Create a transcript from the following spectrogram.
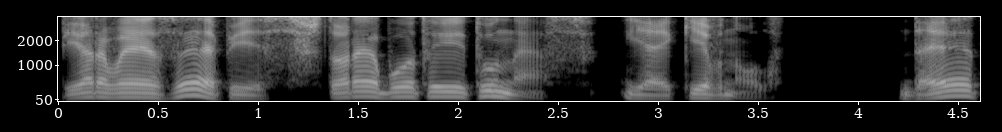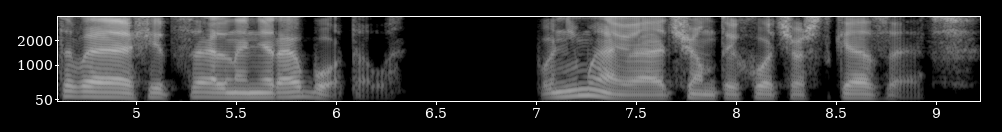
«Первая запись, что работает у нас», — я кивнул. «До этого официально не работал. Понимаю, о чем ты хочешь сказать.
